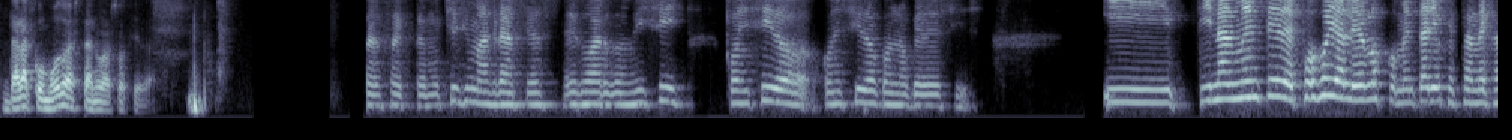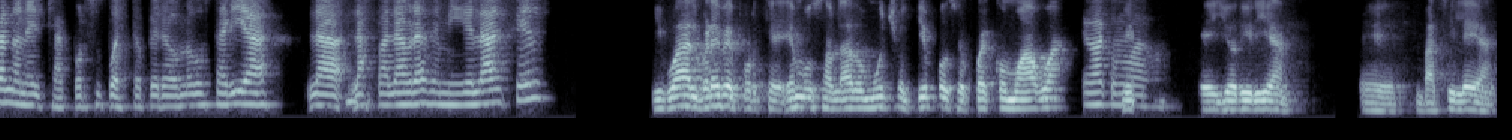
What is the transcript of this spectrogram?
dar acomodo a esta nueva sociedad. Perfecto, muchísimas gracias, Eduardo. Y sí, coincido, coincido con lo que decís. Y finalmente, después voy a leer los comentarios que están dejando en el chat, por supuesto, pero me gustaría las palabras de Miguel Ángel. Igual, breve, porque hemos hablado mucho, el tiempo se fue como agua. Se va como eh, agua. Eh, yo diría, eh, Basilea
